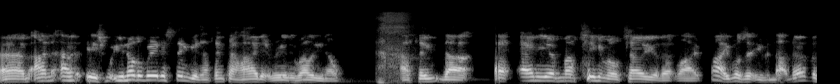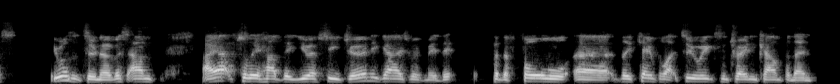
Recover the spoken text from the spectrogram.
Um, and uh, it's you know the weirdest thing is I think I hide it really well. You know, I think that any of my team will tell you that like, oh, he wasn't even that nervous. He wasn't too nervous, and I actually had the UFC Journey guys with me that, for the full. Uh, they came for like two weeks in training camp, and then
